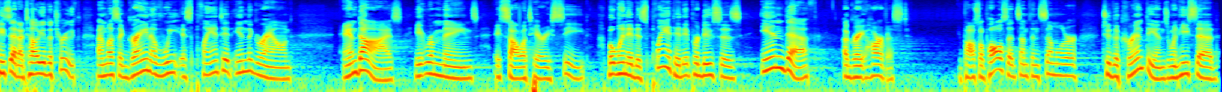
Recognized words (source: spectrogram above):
he said, I tell you the truth, unless a grain of wheat is planted in the ground and dies, it remains a solitary seed. But when it is planted, it produces in death a great harvest. Apostle Paul said something similar to the Corinthians when he said,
